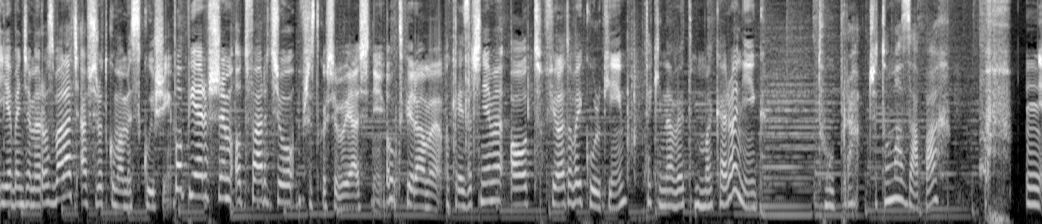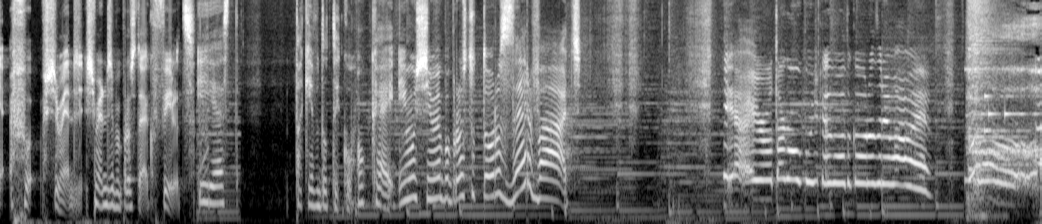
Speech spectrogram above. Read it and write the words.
I je będziemy rozwalać, a w środku mamy squishy. Po pierwszym otwarciu wszystko się wyjaśni. Otwieramy. Ok, zaczniemy od fioletowej kulki. Taki nawet makaronik. Dobra, czy to ma zapach? Pff, Nie, fu, śmierdzi, śmierdzi po prostu jak filc. I jest takie w dotyku. Okej, i musimy po prostu to rozerwać. Jeju, taką buźkę słodką rozrywamy.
